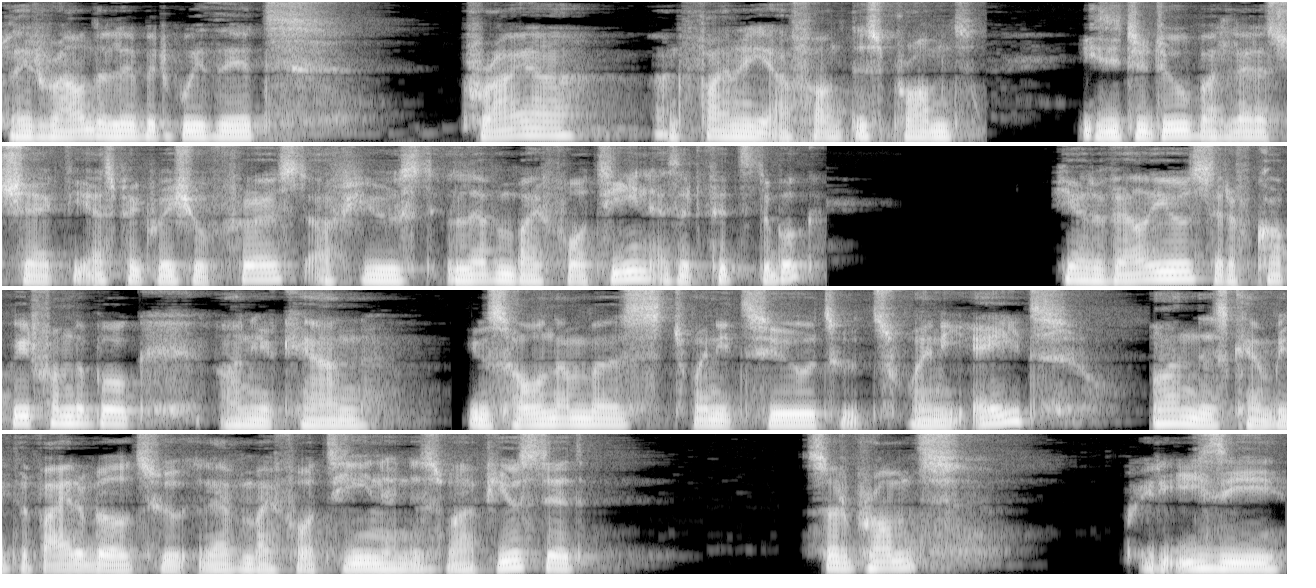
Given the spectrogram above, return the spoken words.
Played around a little bit with it prior and finally I found this prompt Easy to do, but let us check the aspect ratio first. I've used 11 by 14 as it fits the book. Here are the values that I've copied from the book, and you can use whole numbers 22 to 28, and this can be dividable to 11 by 14, and this is why I've used it. So the prompt, pretty easy.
